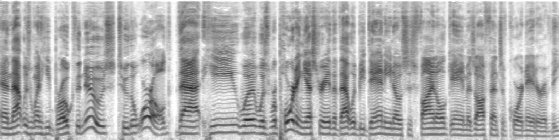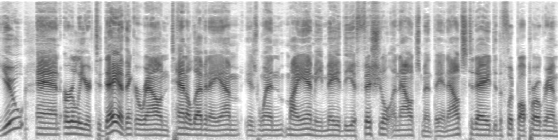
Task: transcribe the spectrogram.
And that was when he broke the news to the world that he w- was reporting yesterday that that would be Dan Enos' final game as offensive coordinator of the U. And earlier today, I think around 10, 11 a.m., is when Miami made the official announcement. They announced today, did the football program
